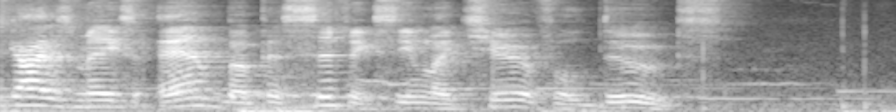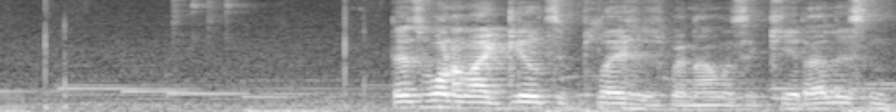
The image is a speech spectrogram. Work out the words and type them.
These guys makes Amber Pacific seem like cheerful dudes. That's one of my guilty pleasures when I was a kid. I listened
